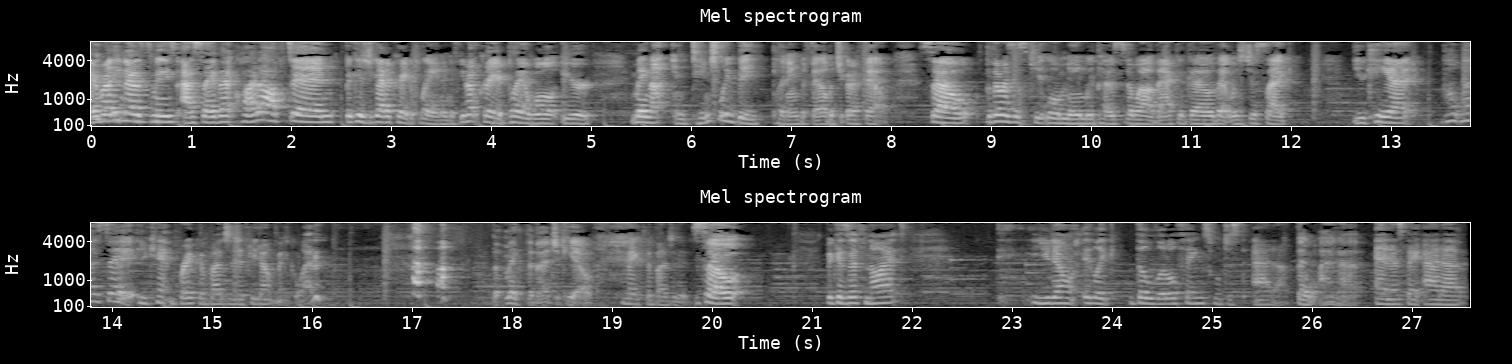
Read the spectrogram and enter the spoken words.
Everybody knows me. I say that quite often because you got to create a plan. And if you don't create a plan, well, you're may not intentionally be planning to fail, but you're gonna fail. So, but there was this cute little meme we posted a while back ago that was just like, you can't. What was it? You can't break a budget if you don't make one. But make the budget, yo. Make the budget. So Because if not, you don't, it, like, the little things will just add up. they will add up. And as they add up,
